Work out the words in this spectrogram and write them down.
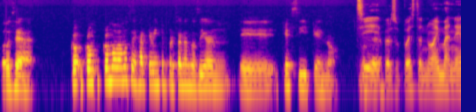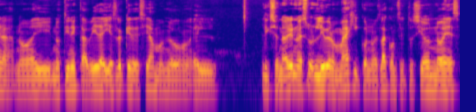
O sea, ¿cómo, vamos a dejar que 20 personas nos digan eh, que sí, que no? Sí, por supuesto, no hay manera, no hay, no tiene cabida, y es lo que decíamos, lo, el diccionario no es un libro mágico, no es la constitución, no es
